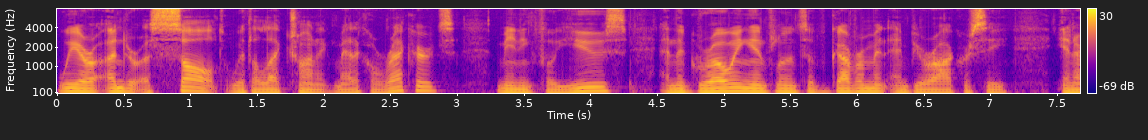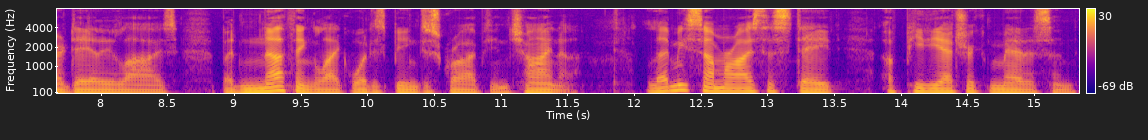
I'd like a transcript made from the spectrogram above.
we are under assault with electronic medical records, meaningful use, and the growing influence of government and bureaucracy in our daily lives, but nothing like what is being described in China. Let me summarize the state of pediatric medicine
